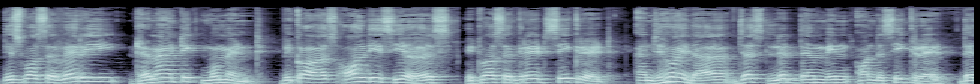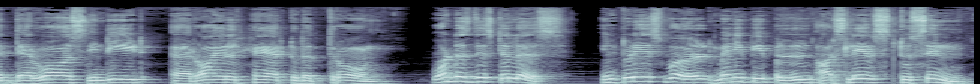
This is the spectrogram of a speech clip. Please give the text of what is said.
This was a very dramatic moment because all these years it was a great secret and Jehoiada just let them in on the secret that there was indeed a royal heir to the throne. What does this tell us? In today's world, many people are slaves to sin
